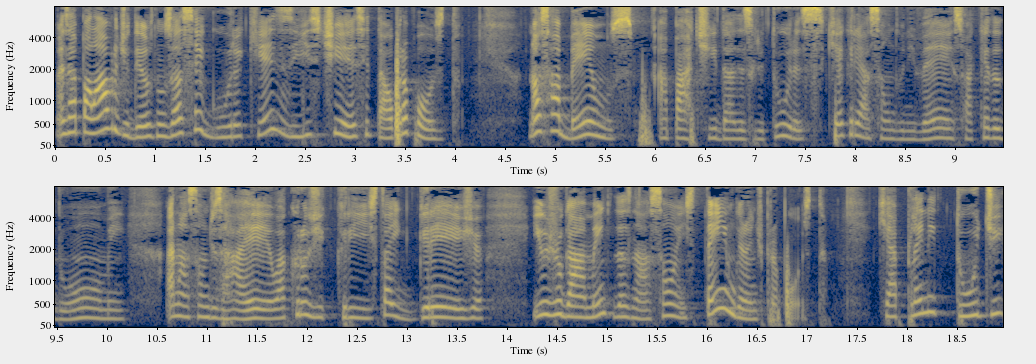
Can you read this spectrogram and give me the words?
Mas a palavra de Deus nos assegura que existe esse tal propósito. Nós sabemos, a partir das Escrituras, que a criação do universo, a queda do homem, a nação de Israel, a cruz de Cristo, a igreja e o julgamento das nações têm um grande propósito que a plenitude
